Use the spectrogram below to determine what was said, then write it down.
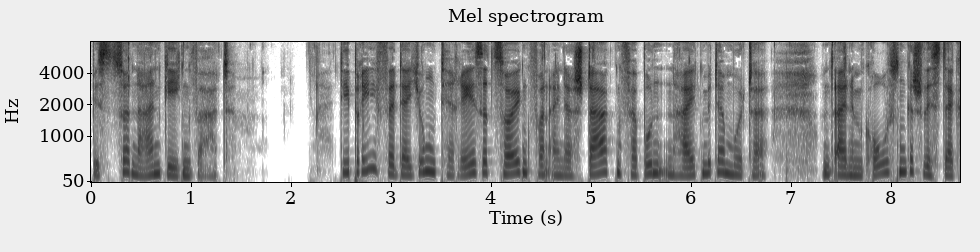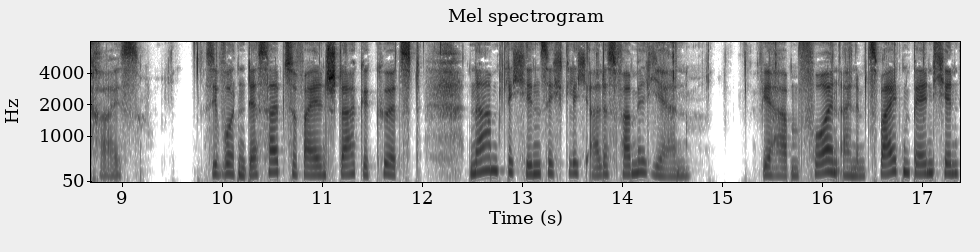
bis zur nahen Gegenwart. Die Briefe der jungen Therese zeugen von einer starken Verbundenheit mit der Mutter und einem großen Geschwisterkreis. Sie wurden deshalb zuweilen stark gekürzt, namentlich hinsichtlich alles Familiären. Wir haben vor, in einem zweiten Bändchen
